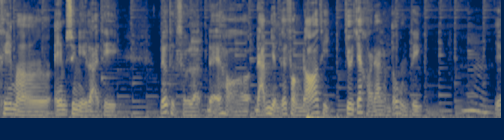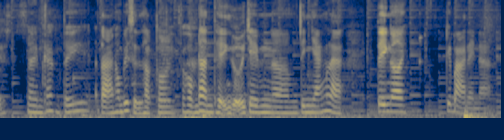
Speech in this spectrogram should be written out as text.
khi mà em suy nghĩ lại thì nếu thực sự là để họ đảm nhận cái phần đó thì chưa chắc họ đang làm tốt bằng tiên. Ừ. Yes. Cho em cắt một tí. Tại anh không biết sự thật thôi. Cái hôm đó anh Thiện gửi cho em ờ, tin nhắn là Tiên ơi Cái bài này nè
